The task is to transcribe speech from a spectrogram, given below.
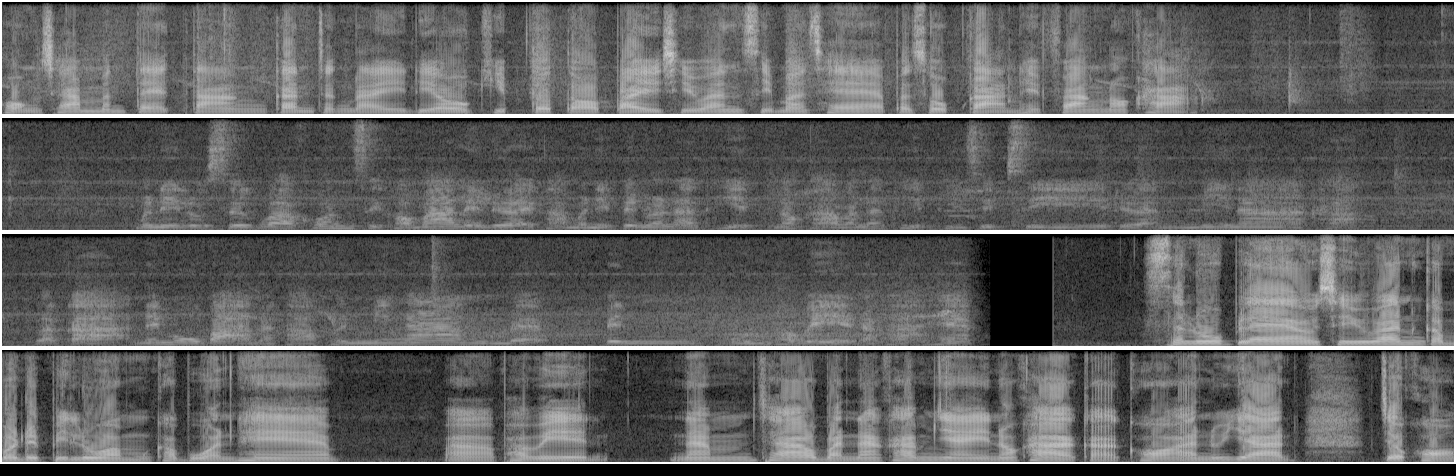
ของช่ำมันแตกต่างกันจังไดเดี๋ยวคลิปต่อๆไปชิวันสิมาแชร์ประสบการณ์ให้ฟังเนาะค่ะมันนี้รู้สึกว่าคนสิเขามาเรื่อยๆค่ะมันนี้เป็นวันอาทิตย์เนาะค่ะวันอาทิตย์ที่14 เดือนมีนาค่ะ แล้วก็ในโมบานนะคะ เพิ่นมีงานแบบเป็นบุญพระเวทนะคะแฮปสรุปแล้วชีวันกับบได้ไปรวมขบวนแฮปอ่าพระเวท นำชาวบรรณาคำใหญ่เนาะค่ะก็ขออนุญาตเจ้าของ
